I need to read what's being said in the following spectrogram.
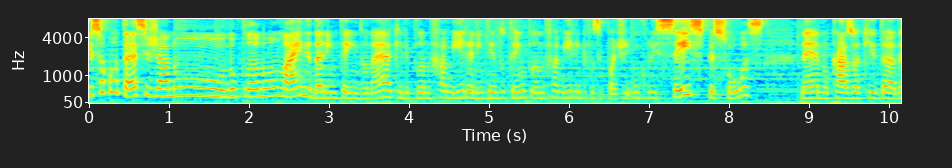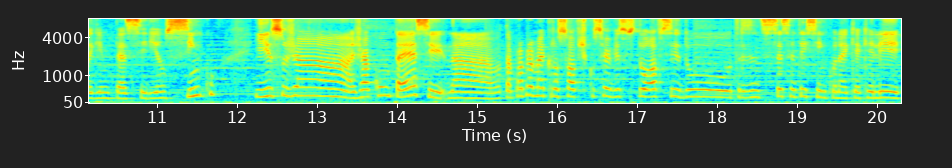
Isso acontece já no, no plano online da Nintendo, né? Aquele plano família. A Nintendo tem um plano família em que você pode incluir seis pessoas, né? No caso aqui da, da Game Pass seriam cinco. E isso já, já acontece na, na própria Microsoft com os serviços do Office do 365, né? Que é aquele,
